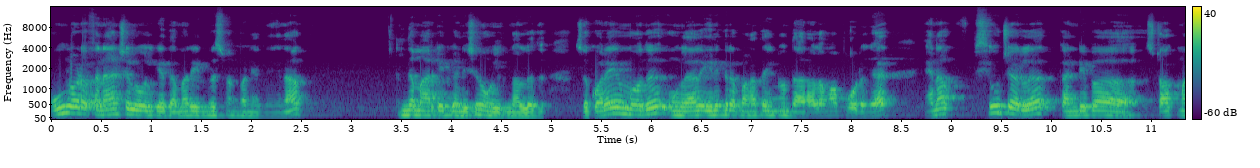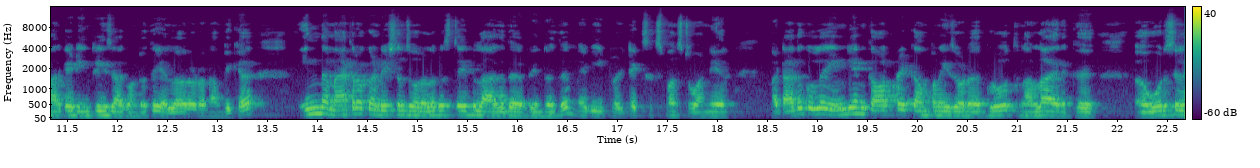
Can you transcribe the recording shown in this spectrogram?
உங்களோட ஃபினான்ஷியல் கோலுக்கு ஏற்ற மாதிரி இன்வெஸ்ட்மெண்ட் பண்ணியிருந்தீங்கன்னா இந்த மார்க்கெட் கண்டிஷன் உங்களுக்கு நல்லது. ஸோ குறையும் போது உங்களால் இருக்கிற பணத்தை இன்னும் தாராளமாக போடுங்க. ஏன்னா ஃப்யூச்சரில் கண்டிப்பாக ஸ்டாக் மார்க்கெட் இன்க்ரீஸ் ஆகுன்றது எல்லாரோட நம்பிக்கை. இந்த மேக்ரோ கண்டிஷன்ஸ் ஓரளவுக்கு ஸ்டேபிள் ஆகுது அப்படின்றது maybe it will take six months to one year but அதுக்குள்ளே இந்தியன் கார்ப்பரேட் கம்பெனிஸோட க்ரோத் நல்லா இருக்குது ஒரு சில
